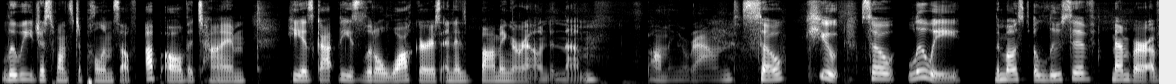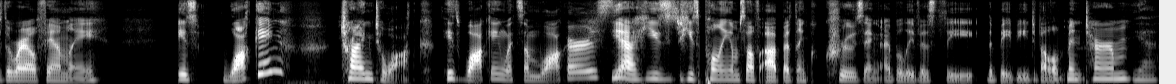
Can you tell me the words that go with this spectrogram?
"Louis just wants to pull himself up all the time. He has got these little walkers and is bombing around in them." bombing around. So cute. So Louis, the most elusive member of the royal family, is walking, trying to walk. He's walking with some walkers. Yeah, he's he's pulling himself up. I think cruising, I believe, is the the baby development term. Yes.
